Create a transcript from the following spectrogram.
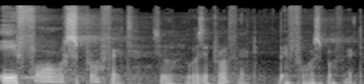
a false prophet. So he was a prophet, a false prophet.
